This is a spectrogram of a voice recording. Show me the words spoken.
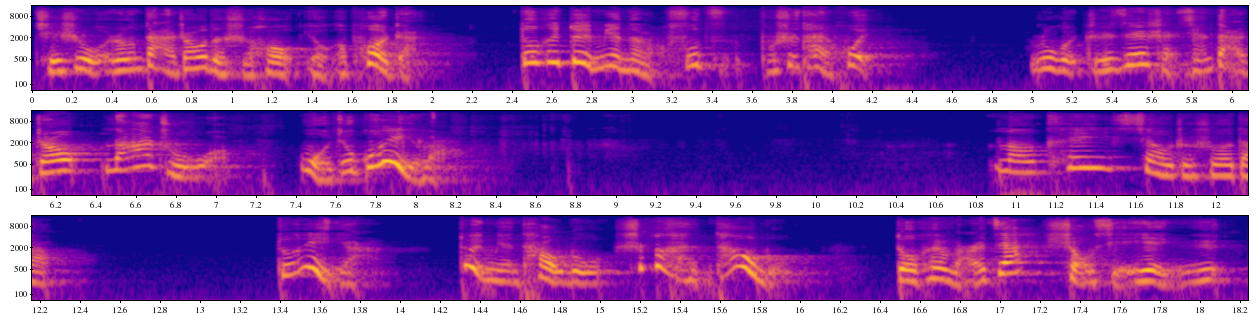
其实我扔大招的时候有个破绽，多亏对面的老夫子不是太会，如果直接闪现大招拉住我，我就跪了。老 K 笑着说道：“对呀，对面套路是个狠套路，多亏玩家手写业余。”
